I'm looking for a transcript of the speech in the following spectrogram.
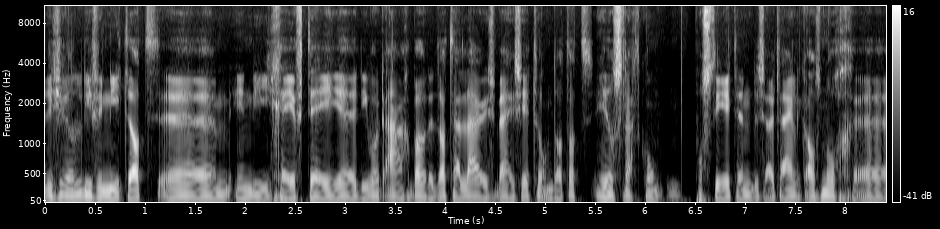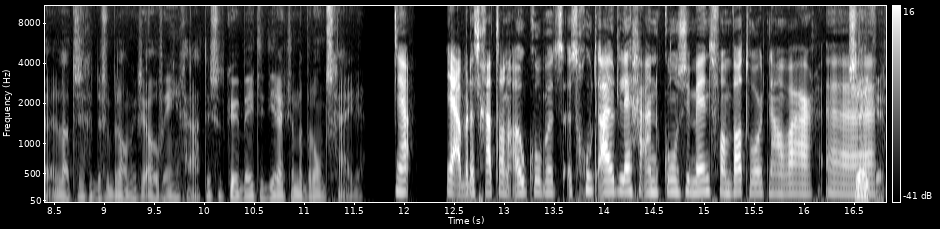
Dus je wil liever niet dat ehm, in die GFT die wordt aangeboden dat daar luiers bij zitten, omdat dat heel slecht composteert en dus uiteindelijk alsnog, laten we zeggen, de verbrandingsoven ingaat. Dus dat kun je beter direct aan de bron scheiden. Ja, ja, maar dat gaat dan ook om het, het goed uitleggen aan de consument van wat hoort nou waar. Uh, Zeker,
